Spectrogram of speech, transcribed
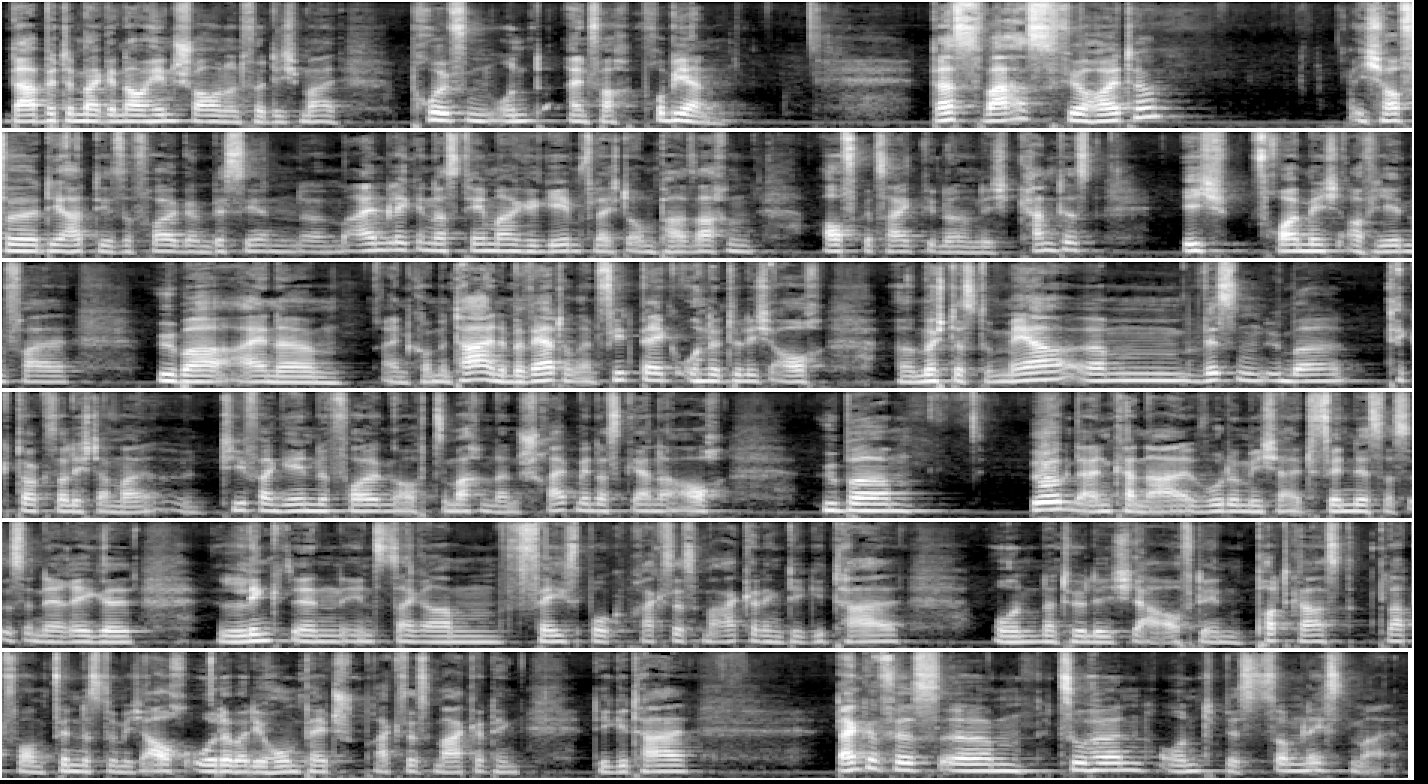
da bitte mal genau hinschauen und für dich mal prüfen und einfach probieren. Das war's für heute. Ich hoffe, dir hat diese Folge ein bisschen ähm, Einblick in das Thema gegeben, vielleicht auch ein paar Sachen aufgezeigt, die du noch nicht kanntest. Ich freue mich auf jeden Fall über eine, einen Kommentar, eine Bewertung, ein Feedback und natürlich auch, äh, möchtest du mehr ähm, wissen über TikTok, soll ich da mal tiefergehende Folgen auch zu machen, dann schreib mir das gerne auch über irgendeinen Kanal, wo du mich halt findest. Das ist in der Regel LinkedIn, Instagram, Facebook, Praxis Marketing Digital und natürlich ja auf den Podcast-Plattformen findest du mich auch oder über die Homepage Praxis Marketing Digital. Danke fürs ähm, Zuhören und bis zum nächsten Mal.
